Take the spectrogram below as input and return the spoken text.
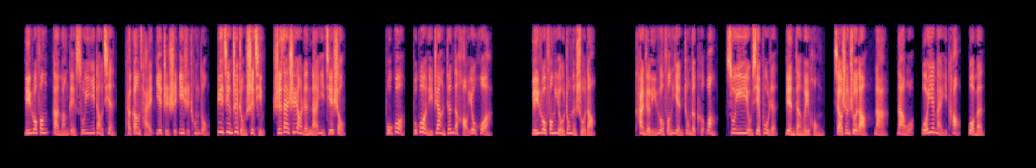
林若风赶忙给苏依依道歉，他刚才也只是一时冲动，毕竟这种事情实在是让人难以接受。不过，不过你这样真的好诱惑啊！林若风由衷的说道。看着林若风眼中的渴望，苏依依有些不忍，脸蛋微红，小声说道：“那……”那我我也买一套，我们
